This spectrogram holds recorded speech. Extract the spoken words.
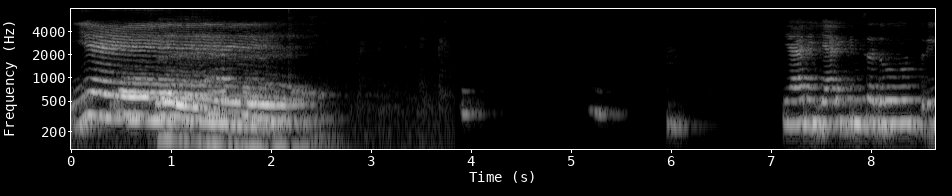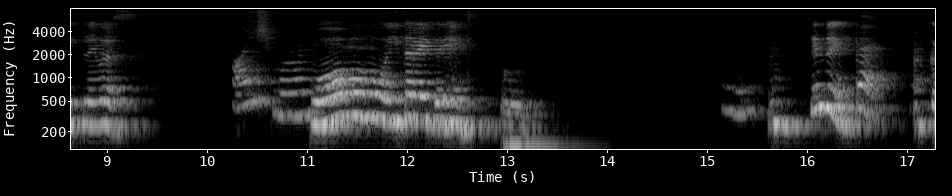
ಯೇ ಯಾರಿಗೆ ಯಾರಿಗೆ ತಿನ್ಸೋದು? ತ್ರೀ ಫ್ಲೇವರ್ಸ್ ಓ ಈ ತರ ಐತ್ರಿ. ಹ್ಮ್ ಹ್ಮ್, ತಿನ್ರಿ ಅಕ್ಕ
